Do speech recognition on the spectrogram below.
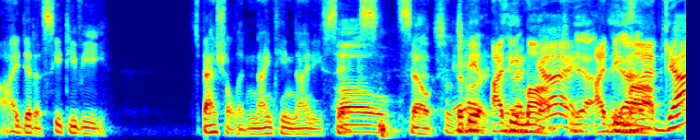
I did a CTV special in 1996. Oh, so yeah, so it's be- I'd be That mobbed. guy. Yeah. I'd be Yeah. mobbed. That guy.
